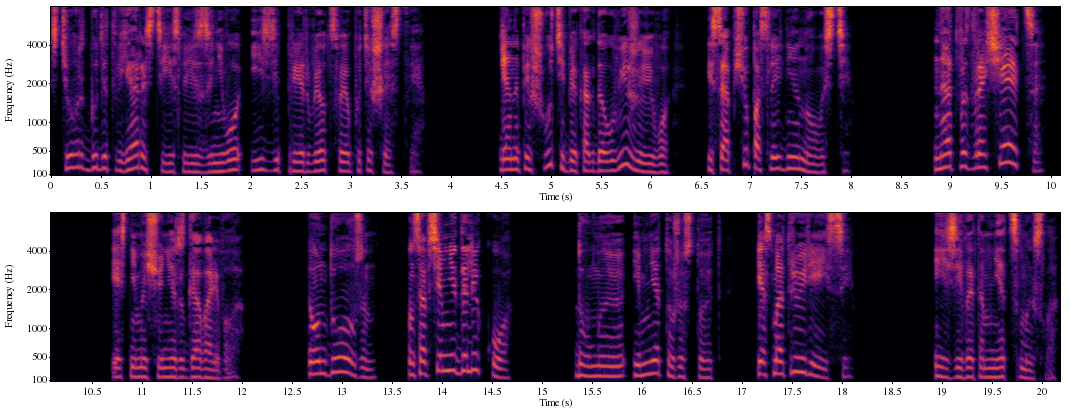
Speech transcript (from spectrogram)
Стюарт будет в ярости, если из-за него Изи прервет свое путешествие. Я напишу тебе, когда увижу его, и сообщу последние новости. Над возвращается? Я с ним еще не разговаривала. Он должен, он совсем недалеко. Думаю, и мне тоже стоит. Я смотрю рейсы. Изи, в этом нет смысла.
